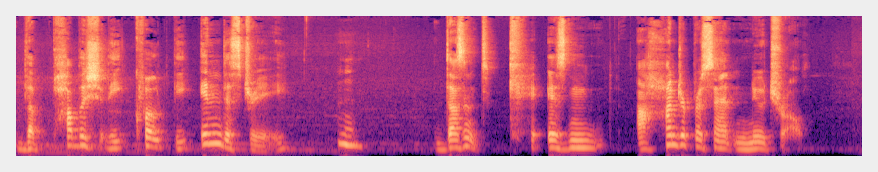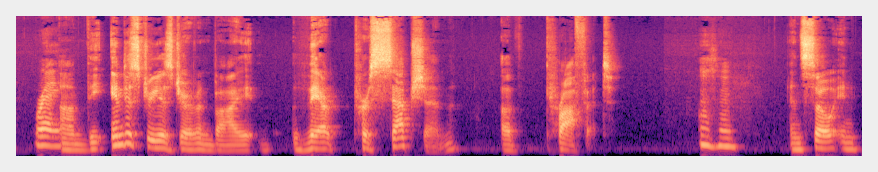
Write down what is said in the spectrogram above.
the publish the quote the industry mm. doesn't is a hundred percent neutral. Right. Um, the industry is driven by their perception of profit. Mm-hmm. And so, in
